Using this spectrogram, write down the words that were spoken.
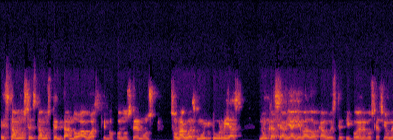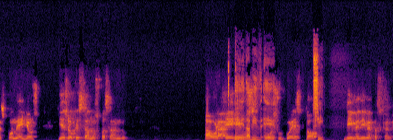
estamos, estamos tentando aguas que no conocemos, son aguas muy turbias. Nunca se había llevado a cabo este tipo de negociaciones con ellos y es lo que estamos pasando. Ahora, eh, ellos, David, por eh, supuesto, sí. dime, dime, Pascal.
